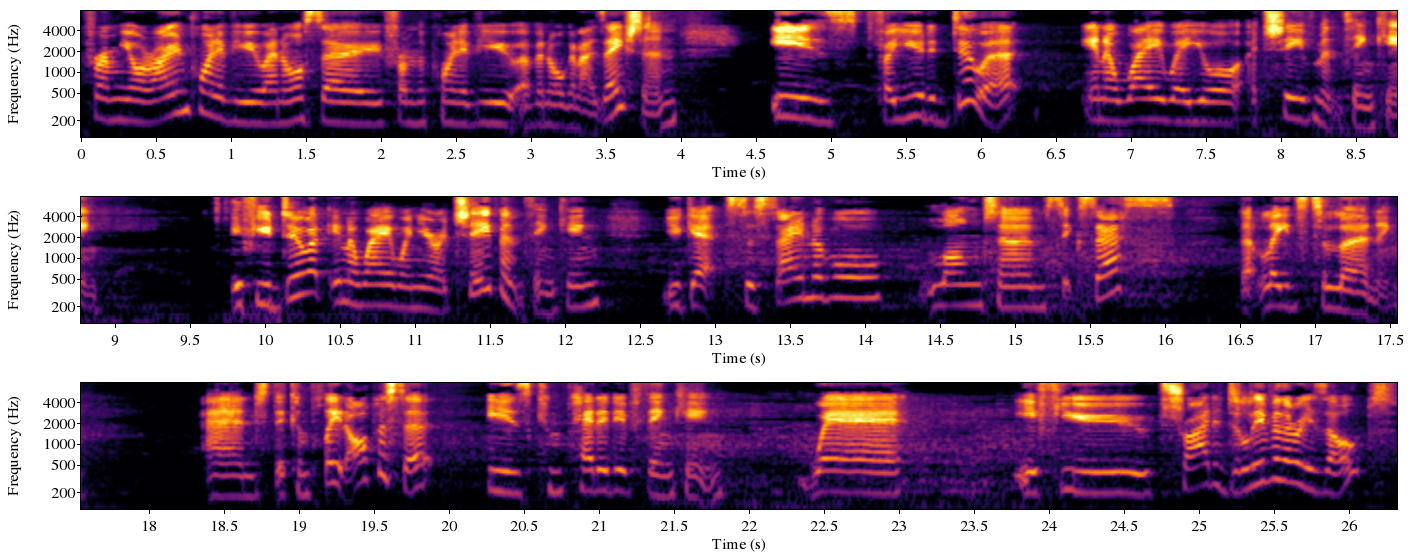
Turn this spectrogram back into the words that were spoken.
from your own point of view and also from the point of view of an organization is for you to do it in a way where you're achievement thinking. If you do it in a way when you're achievement thinking, you get sustainable long term success that leads to learning. And the complete opposite is competitive thinking, where if you try to deliver the result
